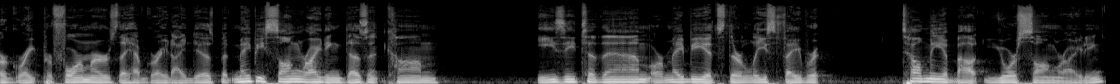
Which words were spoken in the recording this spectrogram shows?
are great performers. They have great ideas, but maybe songwriting doesn't come easy to them, or maybe it's their least favorite. Tell me about your songwriting,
